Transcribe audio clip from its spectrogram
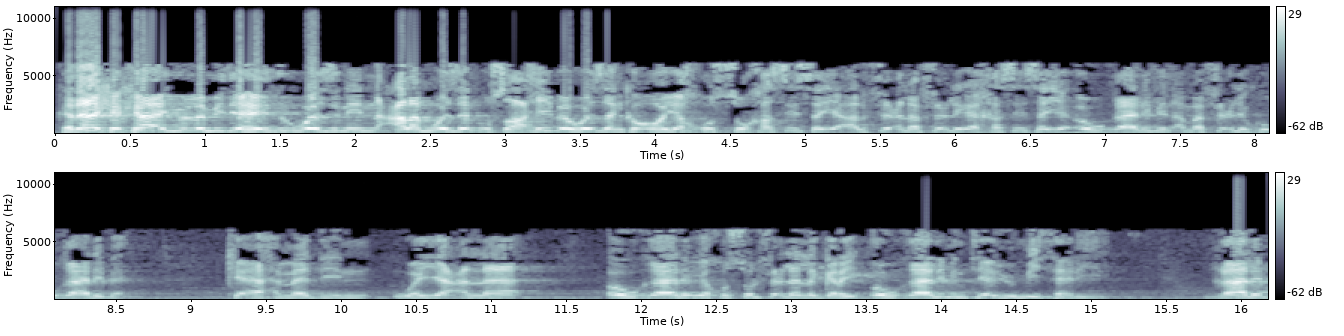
Kadaaka kaa ayuu la mid yahay duu wasnin calam wasan u saaxiiba wasanka oo yakhusu khasisaya alficla ficliga khasisaya ow haalibin ama ficliku haaliba ka axmedin wayaclaa ow aalib yakhusu lficla la garay ow haalibintii ayuu miaaliyey haalib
